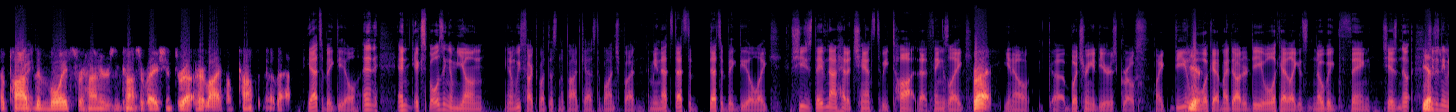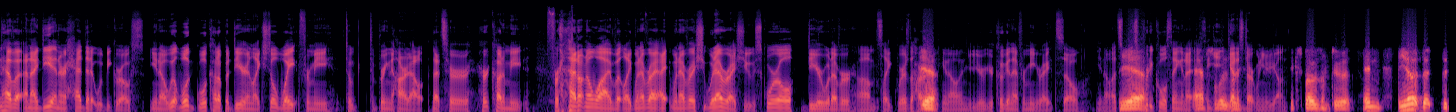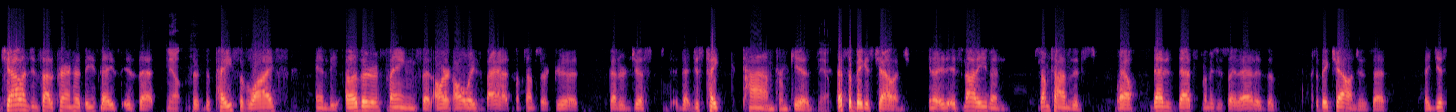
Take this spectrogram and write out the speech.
a positive voice for hunters and conservation throughout her life. I'm confident of that. Yeah, it's a big deal, and and exposing them young. You know, we've talked about this in the podcast a bunch, but I mean that's that's the that's a big deal. Like she's they've not had a chance to be taught that things like Right. you know uh, butchering a deer is gross. Like Dee Yeah. will look at my daughter Dee will look at it like it's no big thing. She has no Yes. she doesn't even have a, an idea in her head that it would be gross. You know, we'll we'll we'll cut up a deer and like she'll wait for me to to bring the heart out. That's her her cut of meat. For I don't know why, but like whenever I, I whenever I shoot whatever I shoot, squirrel, deer, whatever, um, it's like where's the heart? Yeah. You know, and you're you're cooking that for me, right? So you know, it's, it's a Yeah. pretty cool thing, and I, I think you got to start when you're young. expose them to it. And you know, the the challenge inside of parenthood these days is that Yeah. the the pace of life and the other things that aren't always bad, sometimes they're good, that are just that just take time from kids. Yeah. That's the biggest challenge. You know, it, it's not even. Sometimes it's well. That is that's. Let me just say that is the the big challenge is that they just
